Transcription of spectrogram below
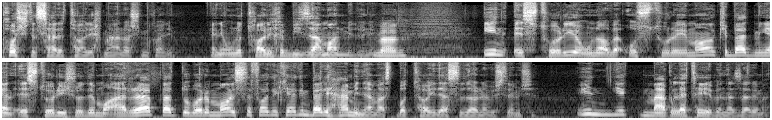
پشت سر تاریخ معناش می‌کنیم. یعنی اونو تاریخ بی زمان می‌دونیم. بله. این استوری اونا و اسطوره ما که بعد میگن استوری شده معرب بعد دوباره ما استفاده کردیم برای همین هم است با تای دست دار نوشته میشه. این یک مغلطه به نظر من.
